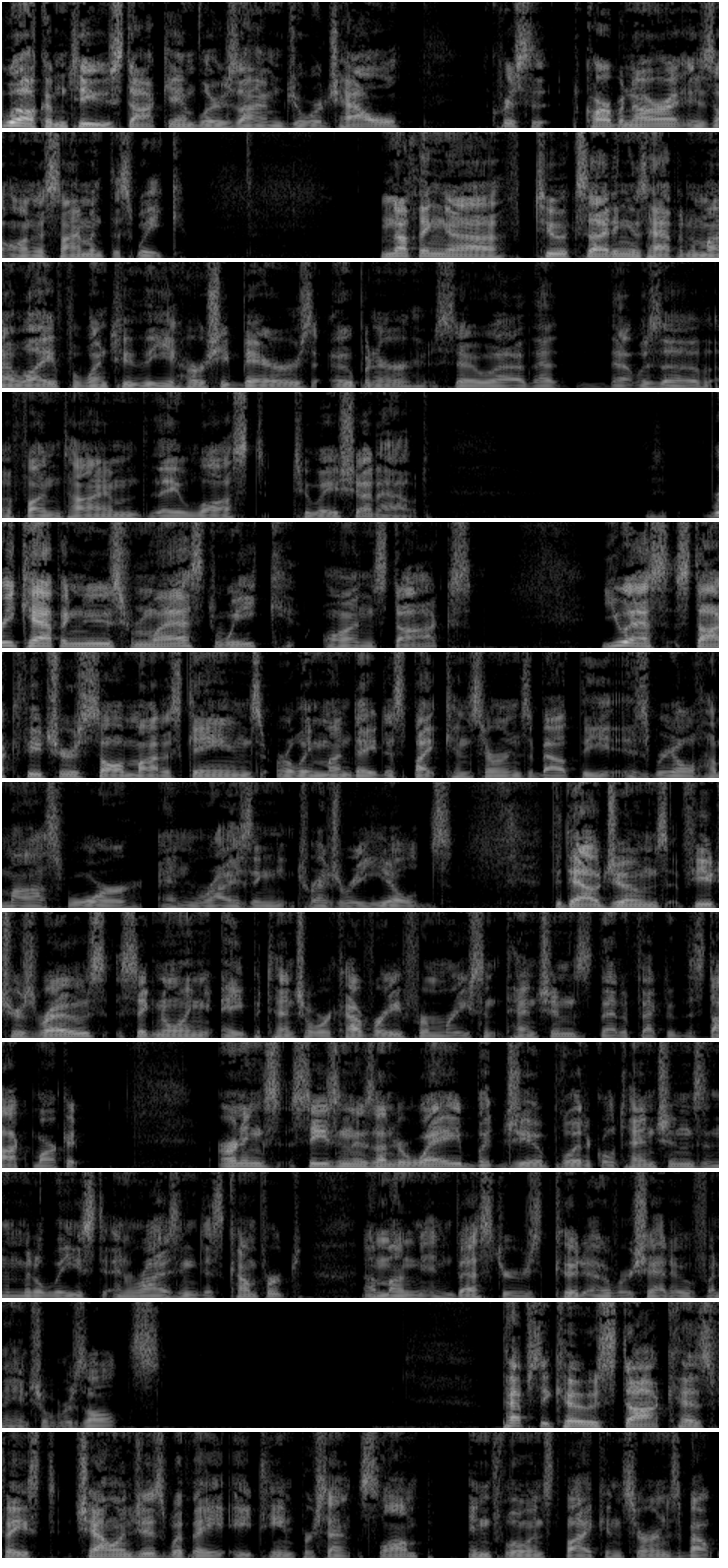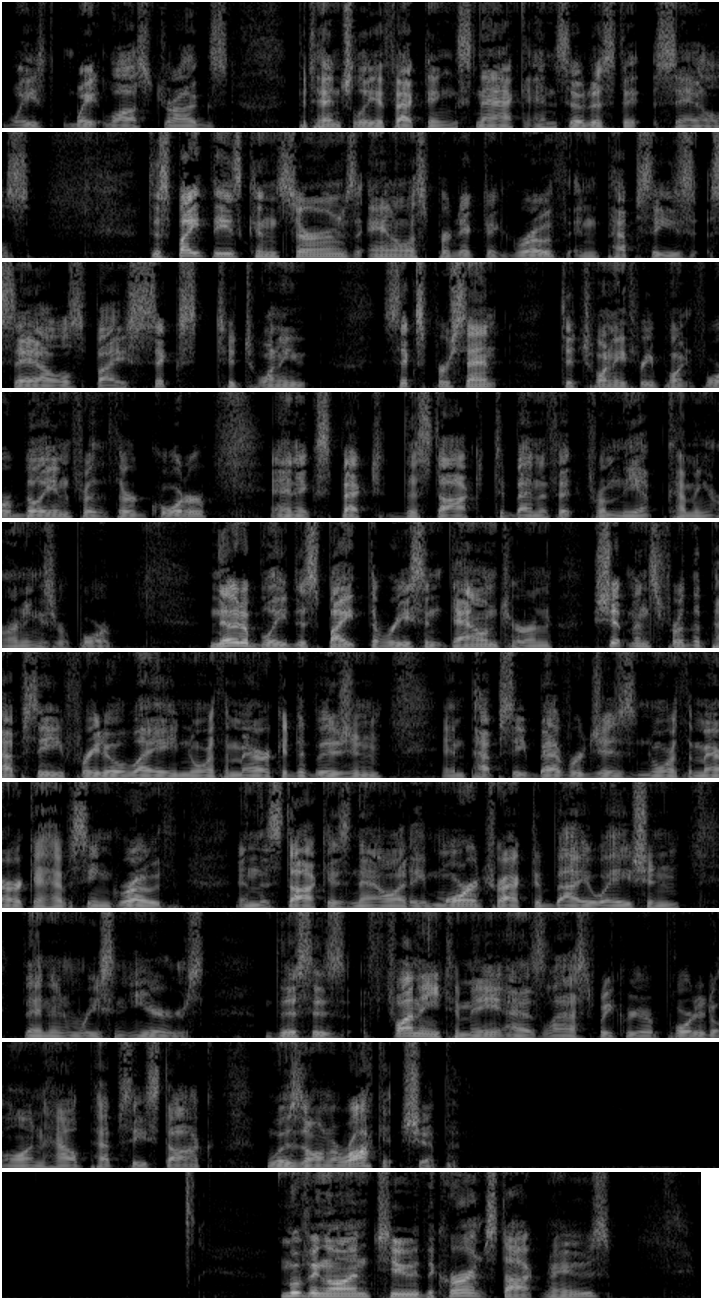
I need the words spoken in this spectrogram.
Welcome to Stock Gamblers. I'm George Howell. Chris Carbonara is on assignment this week. Nothing uh, too exciting has happened in my life. I went to the Hershey Bears opener, so uh, that that was a, a fun time. They lost to a shutout. Recapping news from last week on stocks. U.S. stock futures saw modest gains early Monday despite concerns about the Israel Hamas war and rising Treasury yields. The Dow Jones futures rose, signaling a potential recovery from recent tensions that affected the stock market. Earnings season is underway, but geopolitical tensions in the Middle East and rising discomfort among investors could overshadow financial results. PepsiCo's stock has faced challenges with a 18% slump influenced by concerns about weight, weight loss drugs potentially affecting snack and soda st- sales. Despite these concerns, analysts predicted growth in Pepsi's sales by 6 to 26% to 23.4 billion for the third quarter and expect the stock to benefit from the upcoming earnings report. Notably, despite the recent downturn, shipments for the Pepsi Frito Lay North America division and Pepsi Beverages North America have seen growth, and the stock is now at a more attractive valuation than in recent years. This is funny to me, as last week we reported on how Pepsi stock was on a rocket ship. Moving on to the current stock news.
